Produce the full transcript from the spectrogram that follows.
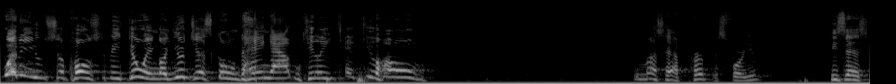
What are you supposed to be doing? Are you just going to hang out until he take you home? He must have purpose for you. He says,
